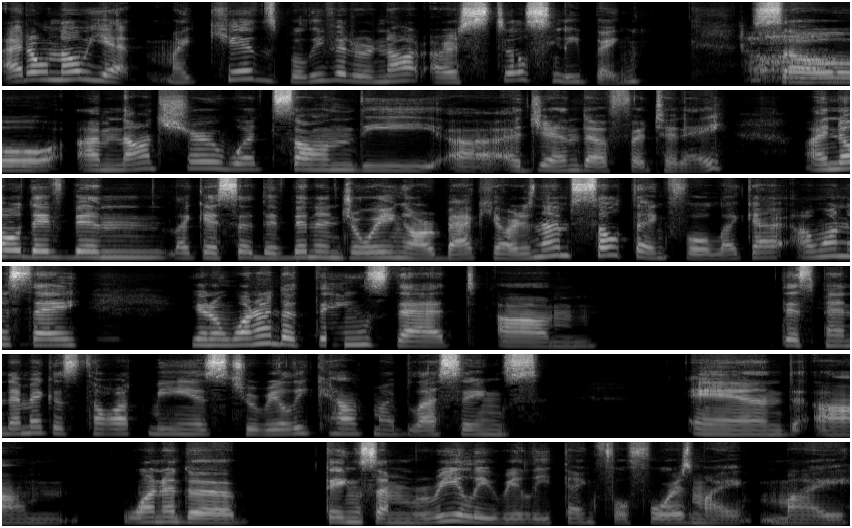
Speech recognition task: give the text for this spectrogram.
I don't know yet. My kids, believe it or not, are still sleeping. So I'm not sure what's on the uh, agenda for today. I know they've been, like I said, they've been enjoying our backyard, and I'm so thankful. Like I, I want to say, you know, one of the things that um, this pandemic has taught me is to really count my blessings. And um, one of the things I'm really, really thankful for is my my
